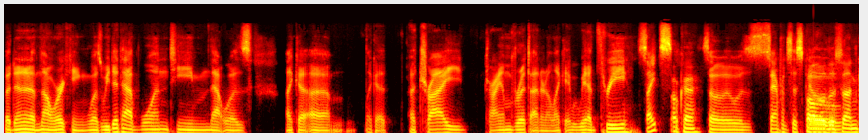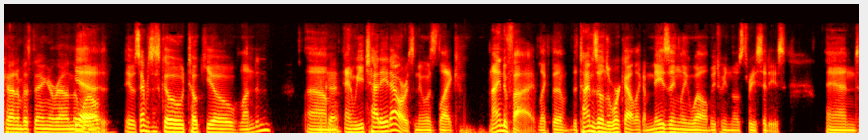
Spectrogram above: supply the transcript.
but ended up not working was we did have one team that was like a um, like a a tri triumvirate. I don't know. Like we had three sites. Okay. So it was San Francisco. Follow the sun kind of a thing around the yeah, world. It was San Francisco, Tokyo, London. Um, okay. and we each had eight hours and it was like nine to five. Like the, the time zones work out like amazingly well between those three cities. And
